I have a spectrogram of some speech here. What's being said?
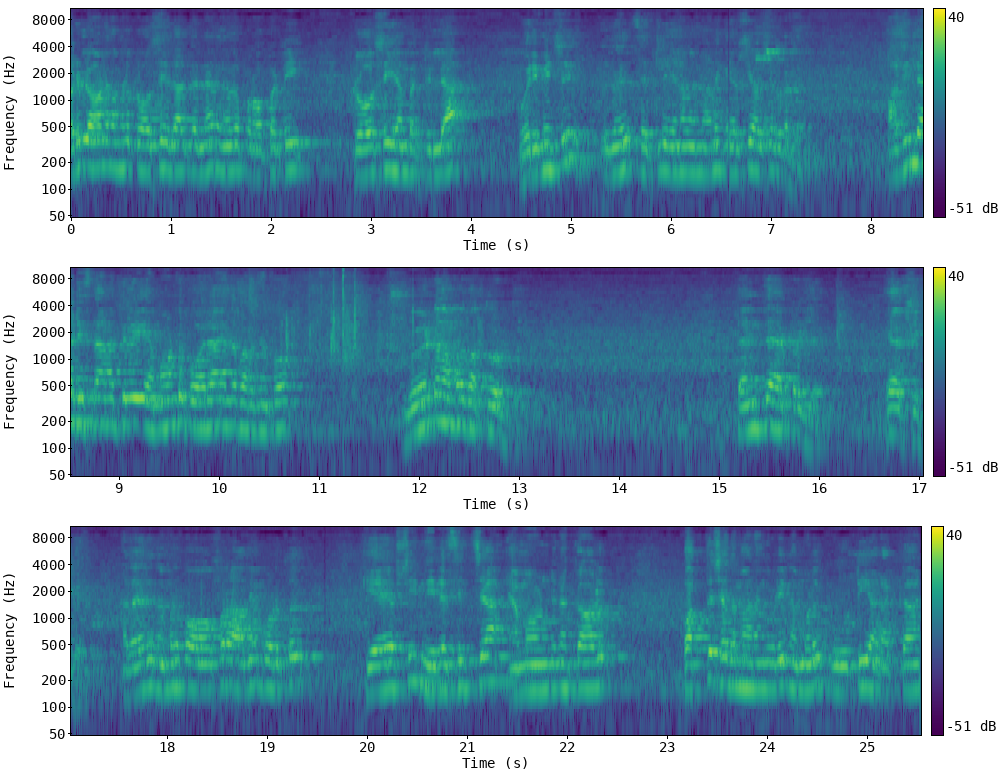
ഒരു ലോൺ നമ്മൾ ക്ലോസ് ചെയ്താൽ തന്നെ നിങ്ങൾക്ക് പ്രോപ്പർട്ടി ക്ലോസ് ചെയ്യാൻ പറ്റില്ല. ഒരുമിച്ച് ഇത് സെറ്റിൽ ചെയ്യണമെന്നാണ് കെ എഫ് സി ആവശ്യപ്പെട്ടത് അതിന്റെ അടിസ്ഥാനത്തിൽ എമൗണ്ട് പോരാ എന്ന് പറഞ്ഞപ്പോൾ വീണ്ടും നമ്മൾ പത്ത് കൊടുത്തു. ടെൻത്ത് ഏപ്രിൽ കെ എഫ് സിക്ക് അതായത് നമ്മളിപ്പോൾ ഓഫർ ആദ്യം കൊടുത്ത് കെ എഫ് സി നിരസിച്ച എമൗണ്ടിനേക്കാളും പത്ത് ശതമാനം കൂടി നമ്മൾ കൂട്ടി അടക്കാൻ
